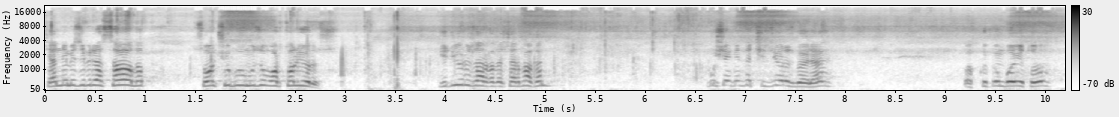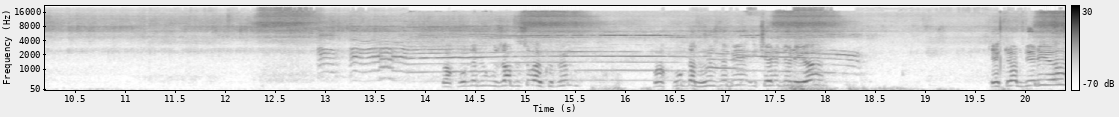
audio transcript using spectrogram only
Kendimizi biraz sağa alıp sol çubuğumuzu ortalıyoruz. Gidiyoruz arkadaşlar bakın. Bu şekilde çiziyoruz böyle. Bak küpün boyutu. Bak burada bir uzantısı var küpün. Bak buradan hızlı bir içeri dönüyor. Tekrar dönüyor.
